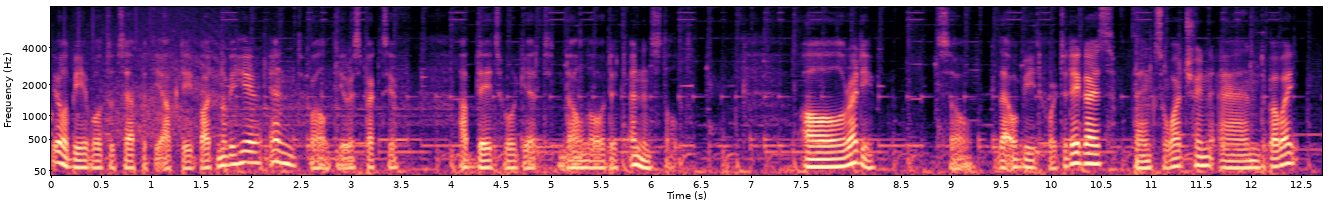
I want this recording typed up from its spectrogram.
you will be able to tap at the update button over here and well, the respective updates will get downloaded and installed. Alrighty, so that will be it for today guys. Thanks for watching and bye bye.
